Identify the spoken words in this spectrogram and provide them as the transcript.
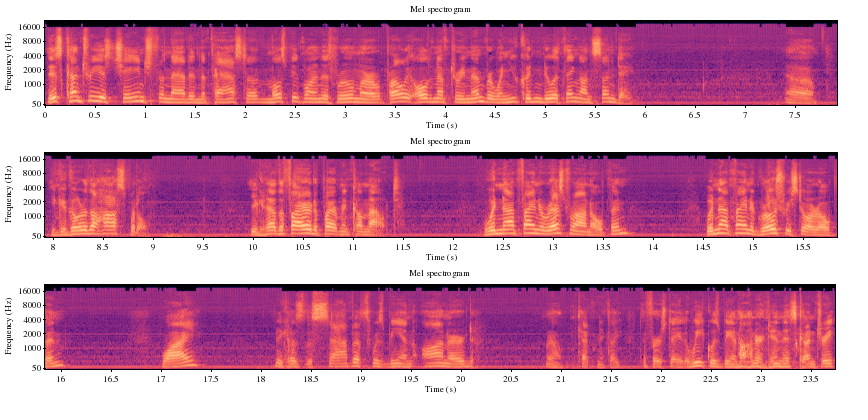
This country has changed from that in the past. Uh, most people in this room are probably old enough to remember when you couldn't do a thing on Sunday. Uh, you could go to the hospital. You could have the fire department come out. Would not find a restaurant open. Would not find a grocery store open. Why? Because the Sabbath was being honored well, technically, the first day of the week was being honored in this country,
